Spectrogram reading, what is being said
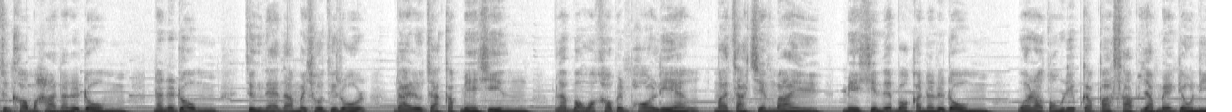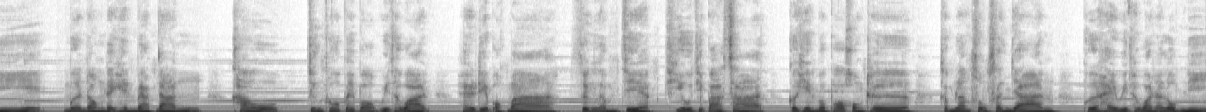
จึงเข้ามาหานารดมนารดมจึงแนะนำให้โชติโรสได้รู้จักกับเมคิน และบอกว่าเขาเป็นพ่อเลี้ยงมาจากเชียงใหม่ เมคินได้บอกกับนารดม ว่าเราต้องรีบกลับปราสาทพยับเมฆเดี๋ยวนี้ เมื่อน้องได้เห็นแบบนั้น เขาจึงโทรไปบอกวิทวัฒน์ให้รีบออกมา ซึ่งลำเจียกที่อยู่ที่ปราสาทก็เห็นว่าพ่อของเธอกำลังส่งสัญญาณ เพื่อให้วิทวัฒน์นั้นหลบหนี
